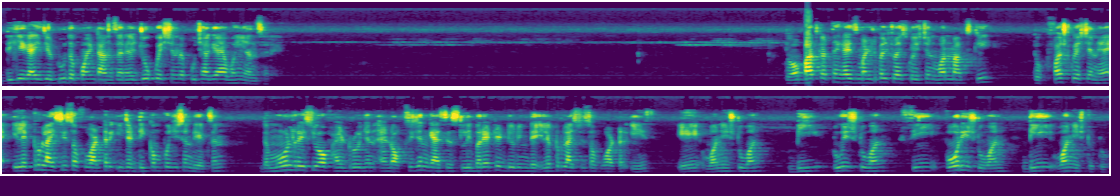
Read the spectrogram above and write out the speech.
देखिए गाइस ये टू द पॉइंट आंसर है। जो क्वेश्चन में पूछा गया है, वही आंसर है। तो अब बात करते हैं guys multiple choice question one marks की। तो फ़र्स्ट क्वेश्चन है electrolysis of water is a decomposition reaction the mole ratio of hydrogen and oxygen gases liberated during the electrolysis of water is A one is to one B two is to one C four is to one D one is to two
